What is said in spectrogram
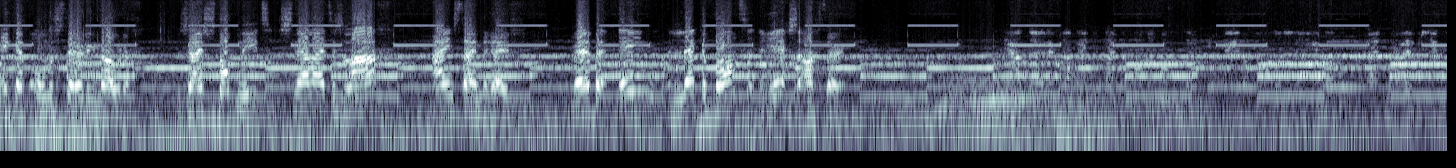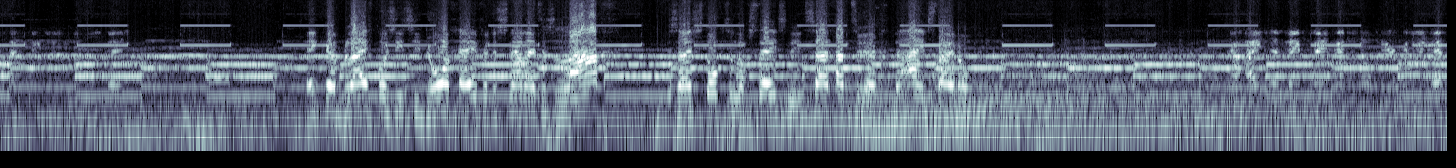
Ik heb ondersteuning nodig. Zij stopt niet, snelheid is laag. Einstein dreef. We hebben één lekke band rechtsachter. Ja, duidelijk. Dan weet je proberen alles wat we hebben dus. Ik eh, blijf positie doorgeven, de snelheid is laag. Zij stopt er nog steeds niet. Zij gaat terug, de Einstein op. Ja, eind en leef 4204, kunnen jullie weg?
